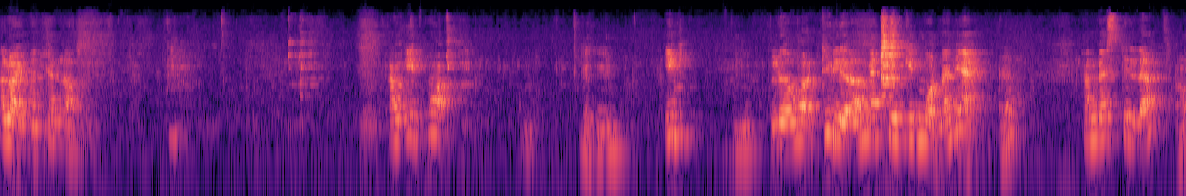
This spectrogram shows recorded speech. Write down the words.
อร่อยเหมือนกันเหรอ เอาอีกเพราะ Vet ni? อิ่มเหลือที่เหลือแมทธิวกินหมดนะเนี่ย Ja. ฮันเบสติลแล้ว ja.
